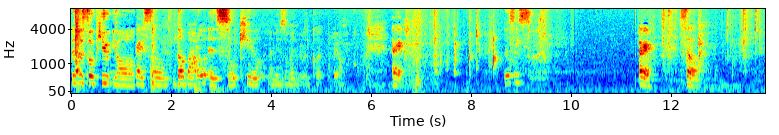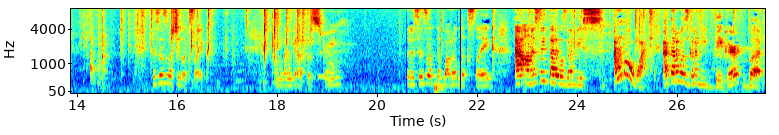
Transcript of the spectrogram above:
This is so cute y'all. Okay so the bottle is so cute. Let me zoom in really quick all right. This is okay so this is what she looks like I'm gonna get out the screen. So this is what the bottle looks like. I honestly thought it was gonna be, I don't know why. I thought it was gonna be bigger, but.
